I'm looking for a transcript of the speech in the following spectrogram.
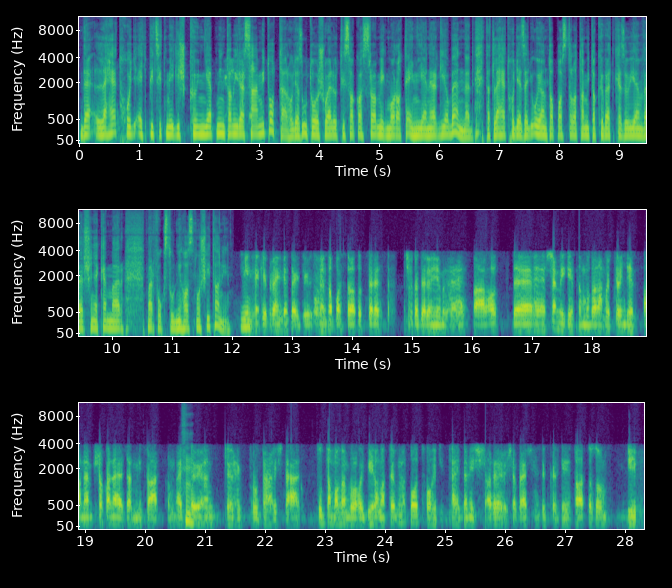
de lehet, hogy egy picit mégis könnyebb, mint amire számítottál, hogy az utolsó előtti szakaszra még maradt ennyi energia benned? Tehát lehet, hogy ez egy olyan tapasztalat, amit a következő ilyen versenyeken már, már fogsz tudni hasznosítani? Mindenképp rengeteg olyan tapasztalatot szerettem, csak az előnyömre válhat de semmiképp nem mondanám, hogy könnyebb, hanem sokkal nehezebb, mint vártam. Egyszerűen tényleg brutális. Tehát tudtam magamról, hogy bírom a több napot, hogy egyben is az erősebb versenyzők közé tartozom, bírom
